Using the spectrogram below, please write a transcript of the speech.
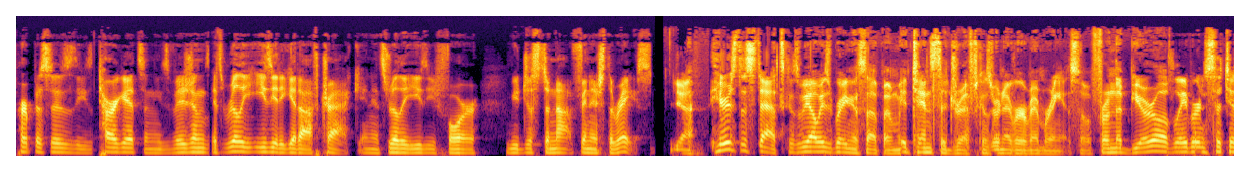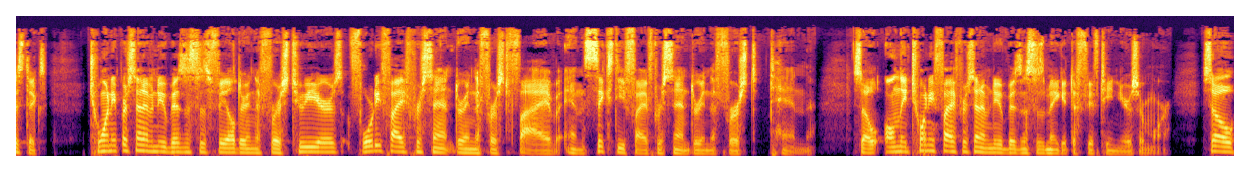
purposes, these targets, and these visions, it's really easy to get off track. And it's really easy for you just to not finish the race. Yeah. Here's the stats because we always bring this up and it tends to drift because we're never remembering it. So, from the Bureau of Labor and Statistics, 20% of new businesses fail during the first two years, 45% during the first five, and 65% during the first 10. So, only 25% of new businesses make it to 15 years or more. So,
